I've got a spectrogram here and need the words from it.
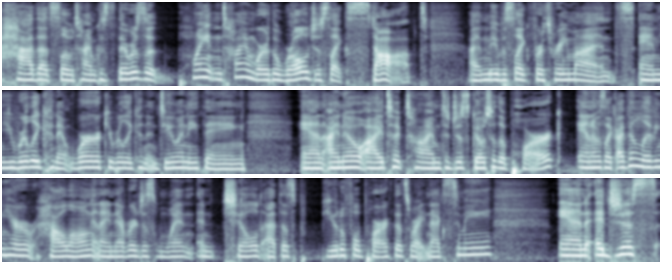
have that slow time because there was a point in time where the world just like stopped. Um, it was like for three months and you really couldn't work, you really couldn't do anything. And I know I took time to just go to the park and I was like, I've been living here how long? And I never just went and chilled at this beautiful park that's right next to me. And it just,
